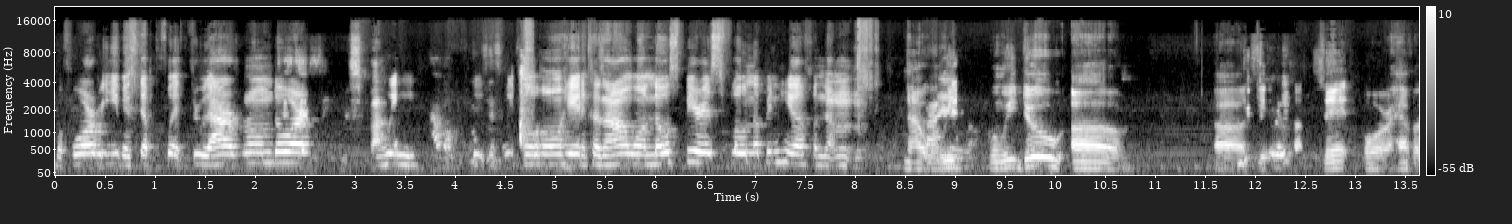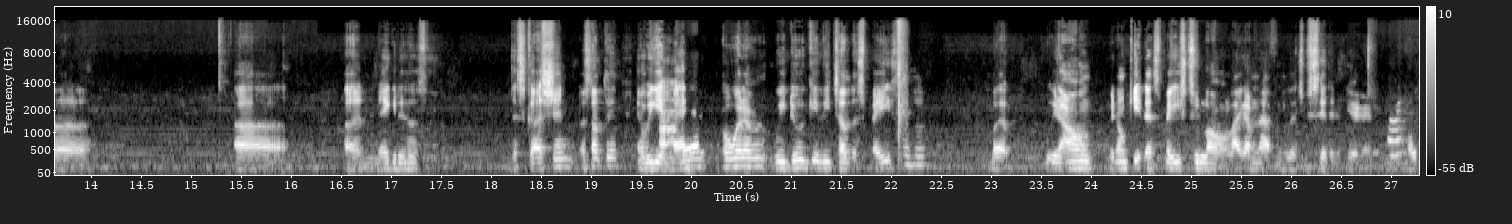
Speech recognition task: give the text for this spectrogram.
Before we even step foot through our room door, we we, we go on ahead because I don't want no spirits floating up in here for nothing. Now when we when we do um uh get upset or have a uh a negative discussion or something and we get Uh-huh. mad or whatever, we do give each other space. Mhm. But we don't we don't keep that space too long. Like I'm not gonna let you sit in here and make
